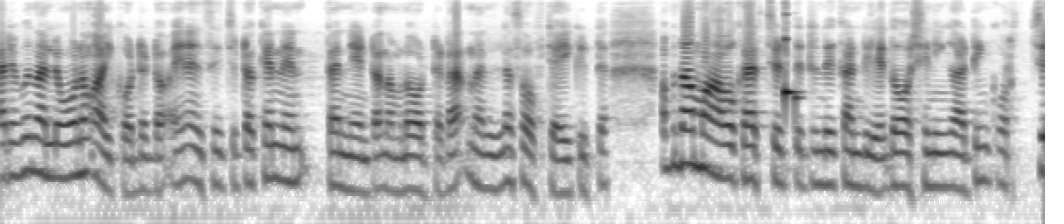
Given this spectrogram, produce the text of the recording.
അരവ് നല്ലോണം ആയിക്കോട്ടെ കേട്ടോ. അതിനനുസരിച്ചിട്ടൊക്കെ തന്നെ തന്നെ കേട്ടോ നമ്മുടെ ഓട്ടട നല്ല സോഫ്റ്റായി കിട്ടുക. അപ്പോൾ ഇതാ മാവൊക്കെ അരച്ചെടുത്തിട്ടുണ്ട്. കണ്ടില്ലേ? ദോശനെയും കാട്ടിയും കുറച്ച്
